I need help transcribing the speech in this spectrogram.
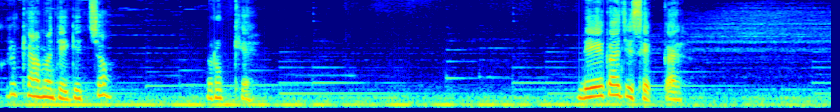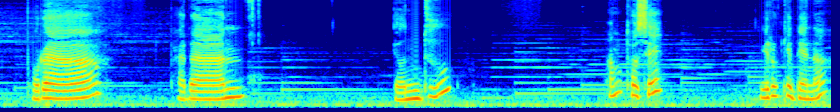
그렇게 하면 되겠죠? 이렇게. 네 가지 색깔. 보라, 파란, 연두, 황토색? 이렇게 되나?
